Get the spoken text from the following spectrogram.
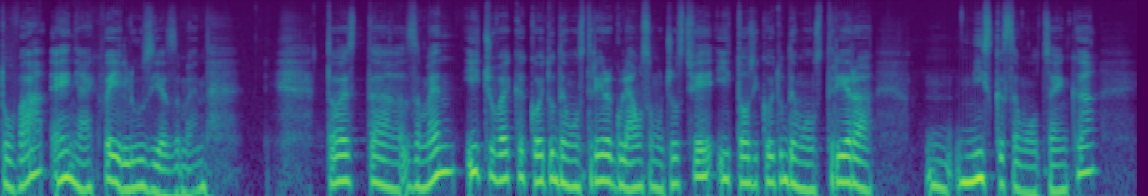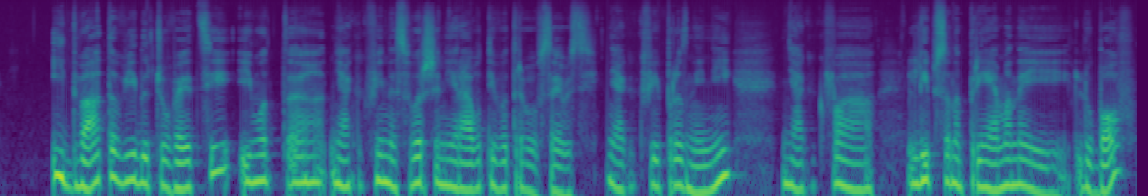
това е някаква иллюзия за мен. Тоест, за мен и човека, който демонстрира голямо самочувствие, и този, който демонстрира ниска самооценка, и двата вида човеци имат а, някакви несвършени работи вътре в себе си. Някакви празнини, някаква липса на приемане и любов,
